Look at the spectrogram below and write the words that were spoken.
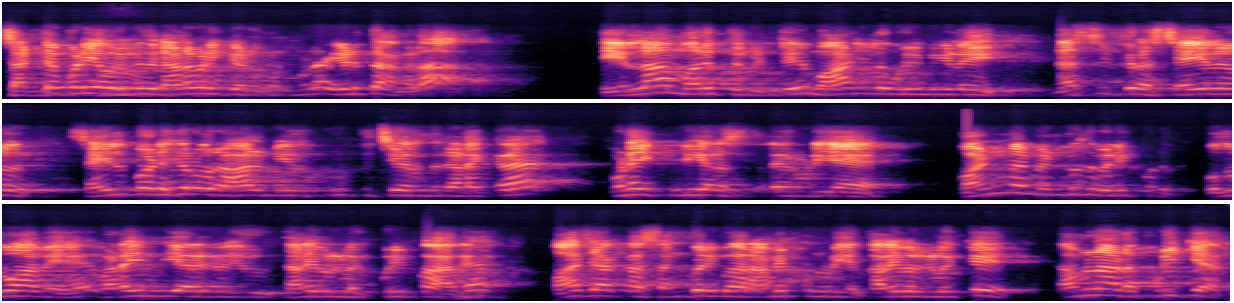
சட்டப்படி அவர் மீது நடவடிக்கை எடுக்கணும்ல எடுத்தாங்களா? இதையெல்லாம் மறுத்து விட்டு மாநில உரிமைகளை நசுக்கிற செயல் செயல்படுகிற ஒரு ஆள் மீது கூட்டு சேர்ந்து நடக்கிற துணை குடியரசுத் தலைவருடைய வன்மம் என்பது வெளிப்படுது பொதுவாவே வட இந்தியர்கள் தலைவர்களுக்கு குறிப்பாக பாஜக சங்பரிவார் அமைப்பினுடைய தலைவர்களுக்கு தமிழ்நாடு பிடிக்காது.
